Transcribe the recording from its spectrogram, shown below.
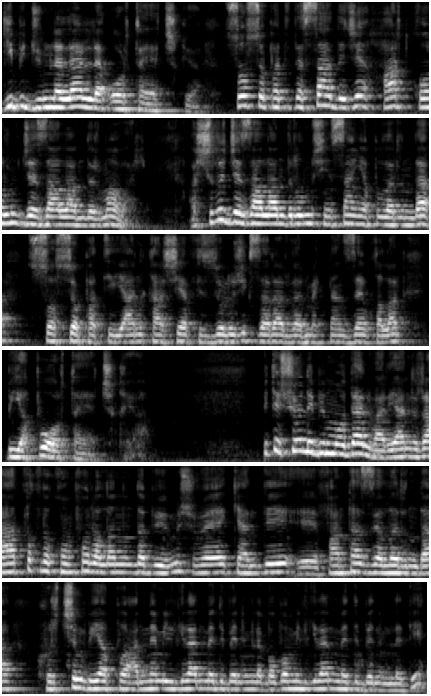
gibi cümlelerle ortaya çıkıyor. Sosyopatide sadece hardcore cezalandırma var. Aşırı cezalandırılmış insan yapılarında sosyopati yani karşıya fizyolojik zarar vermekten zevk alan bir yapı ortaya çıkıyor. Bir de şöyle bir model var. Yani rahatlık ve konfor alanında büyümüş ve kendi e, fantazyalarında hırçın bir yapı, annem ilgilenmedi benimle, babam ilgilenmedi benimle diye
